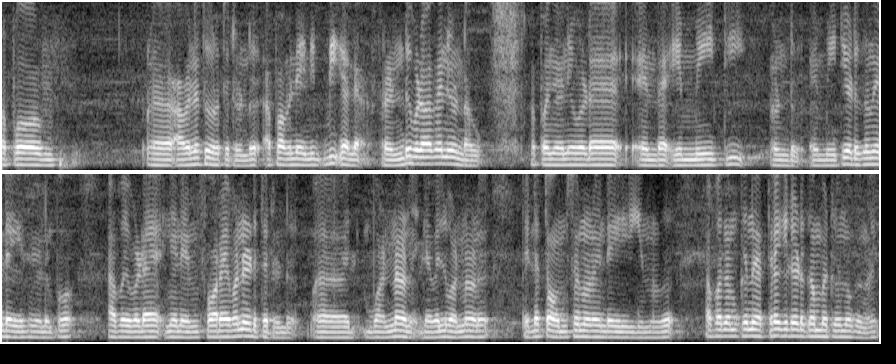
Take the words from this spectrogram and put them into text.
അപ്പോൾ അവനെ തീർത്തിട്ടുണ്ട്. അപ്പോൾ അവന്റെ എനിബി അല്ല ഫ്രണ്ട് ഇവിടെ തന്നെ ഉണ്ടാവും. അപ്പോൾ ഞാനിവിടെ എന്താ എം ഇ ടി ഉണ്ട്. എം ഇ ടി എടുക്കുന്നില്ല കേസ് ഞാനിപ്പോൾ അപ്പോൾ ഇവിടെ ഞാൻ എം ഫോർ എ വൺ എടുത്തിട്ടുണ്ട്. വണ്ണാണ് ലെവൽ വണ്ണാണ് പിന്നെ തോംസണാണ് എന്റെ കയ്യിൽ ഇരിക്കുന്നത്. അപ്പോൾ നമുക്ക് ഇന്ന് എത്ര കിലോ എടുക്കാൻ പറ്റുമെന്ന് നോക്കാം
